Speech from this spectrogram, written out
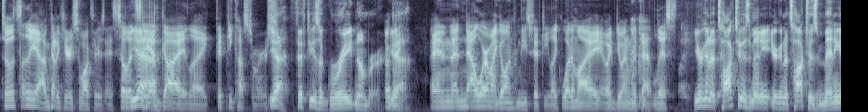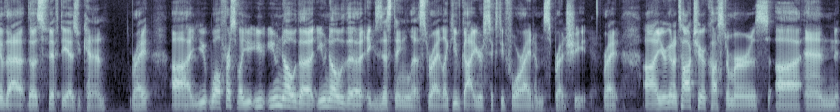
So let's yeah, I'm kind of curious to walk through this. So let's say I've got like 50 customers. Yeah, 50 is a great number. Okay. Yeah. And now where am I going from these 50? Like, what am I, doing with that list? You're going to talk to as many. You're going to talk to as many of that those 50 as you can, right? Uh, you well, first of all, you, you you know the you know the existing list, right? Like you've got your 64 item spreadsheet, right? Uh, you're going to talk to your customers uh, and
